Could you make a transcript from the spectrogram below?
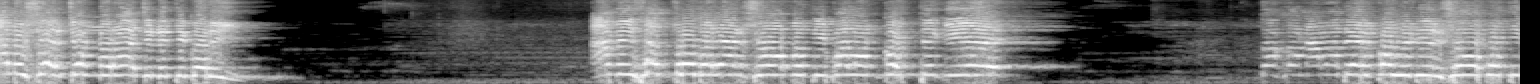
মানুষের জন্য রাজনীতি করি। আমি ছাত্র দলের সভাপতি পালন করতে গিয়ে তখন আমাদের কমিটির সভাপতি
